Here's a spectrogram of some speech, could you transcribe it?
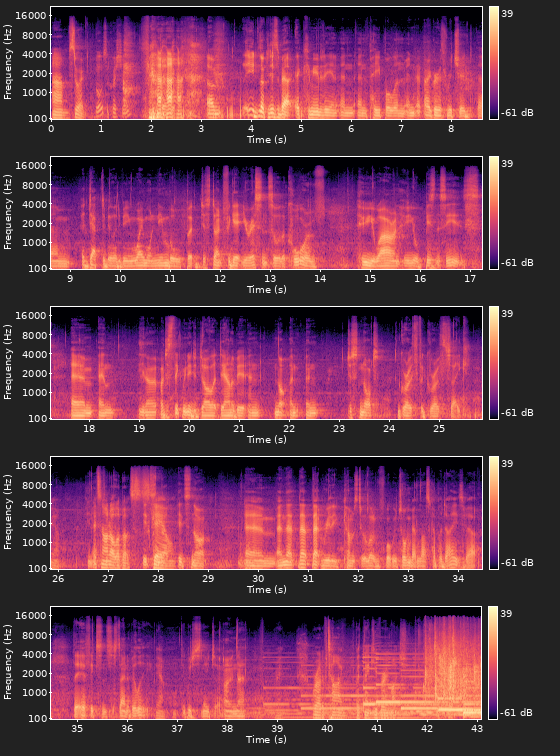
Um, Stuart? What was the question? um, it, look, it is about a community and, and, and people, and, and I agree with Richard. Um, adaptability, being way more nimble, but just don't forget your essence or the core of who you are and who your business is. Um, and you know, I just think we need to dial it down a bit and not and, and just not growth for growth's sake. Yeah. You know, It's not all that about it's scale. Not, it's not. Um, and that, that, that really comes to a lot of what we were talking about the last couple of days about the ethics and sustainability. Yeah. I think we just need to own that. Right. We're out of time, but thank you very much.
